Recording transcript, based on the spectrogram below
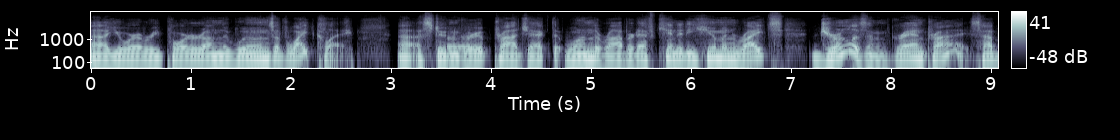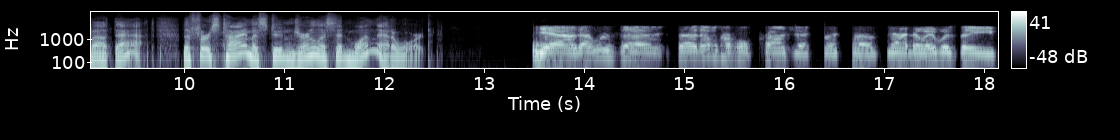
uh, you were a reporter on the wounds of white clay uh, a student Uh-huh. group project that won the Robert F. Kennedy Human Rights Journalism Grand Prize. How about that? The first time a student journalist had won that award. Yeah, that was uh, that, that was our whole project. But um, yeah, no, it was a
